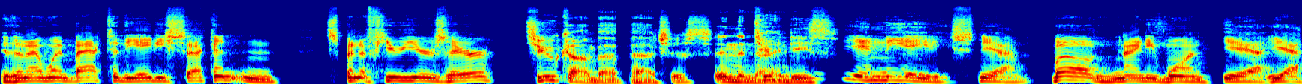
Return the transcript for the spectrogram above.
And then I went back to the 82nd and spent a few years there. Two combat patches in the Two- 90s. In the 80s, yeah. Well, 91, yeah, yeah.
